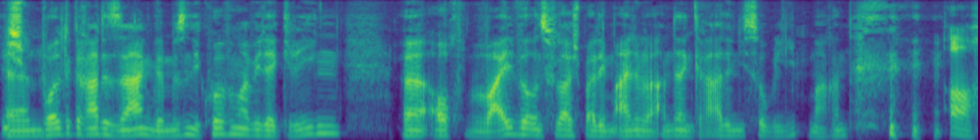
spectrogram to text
Ich ähm, wollte gerade sagen, wir müssen die Kurve mal wieder kriegen, äh, auch weil wir uns vielleicht bei dem einen oder anderen gerade nicht so beliebt machen. Ach,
